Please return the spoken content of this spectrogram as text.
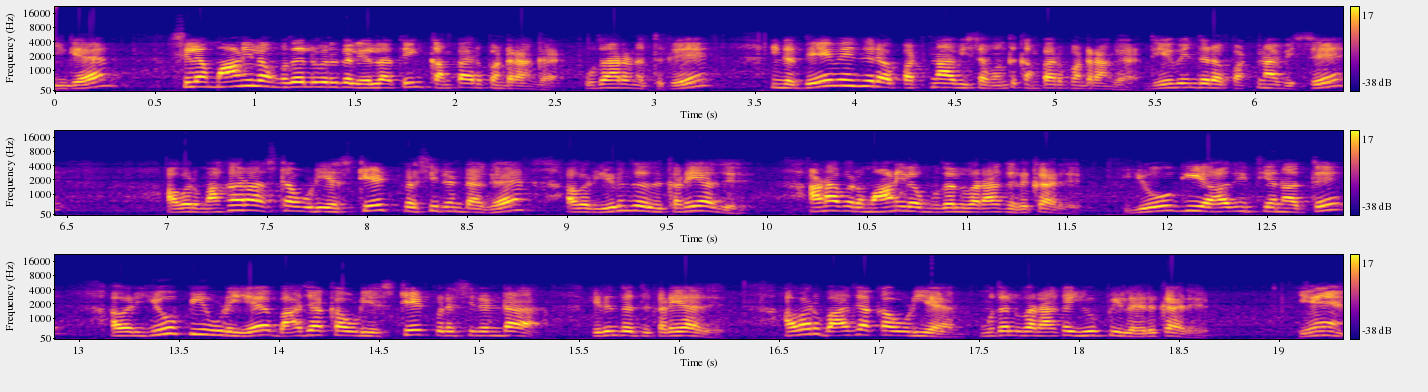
நீங்கள் சில மாநில முதல்வர்கள் எல்லாத்தையும் கம்பேர் பண்ணுறாங்க உதாரணத்துக்கு இந்த தேவேந்திர பட்னாவிஸை வந்து கம்பேர் பண்ணுறாங்க தேவேந்திர பட்னாவிஸ் அவர் மகாராஷ்டிராவுடைய ஸ்டேட் பிரசிடென்ட்டாக அவர் இருந்தது கிடையாது. ஆனால் அவர் மாநில முதல்வராக இருக்கார். யோகி ஆதித்யநாத் அவர் யூபியுடைய பாஜகவுடைய ஸ்டேட் பிரசிடென்ட்டாக இருந்தது கிடையாது. அவர் பாஜகவுடைய முதல்வராக யூபியில் இருக்கார். ஏன்?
